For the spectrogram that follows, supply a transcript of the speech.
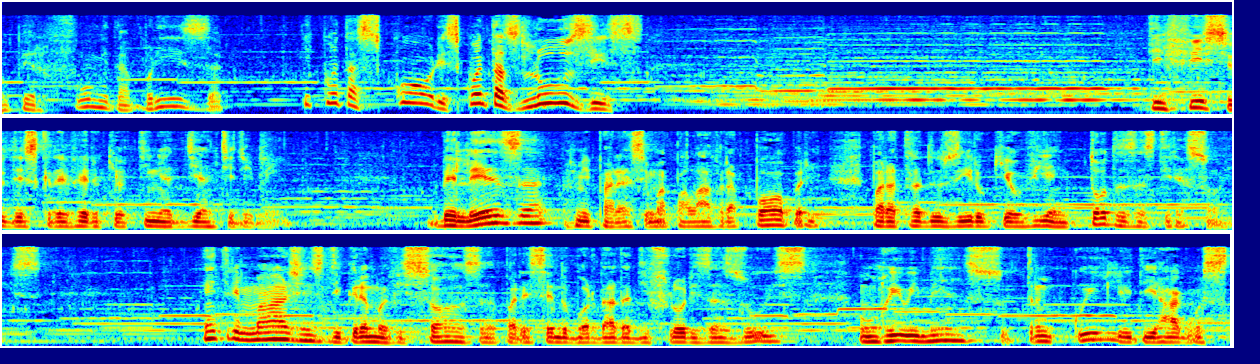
o perfume da brisa. E quantas cores, quantas luzes. Difícil descrever o que eu tinha diante de mim. Beleza me parece uma palavra pobre para traduzir o que eu via em todas as direções. Entre margens de grama viçosa, parecendo bordada de flores azuis, um rio imenso, tranquilo e de águas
